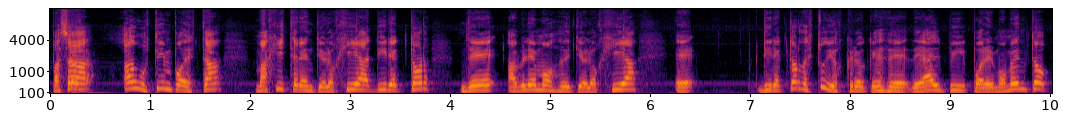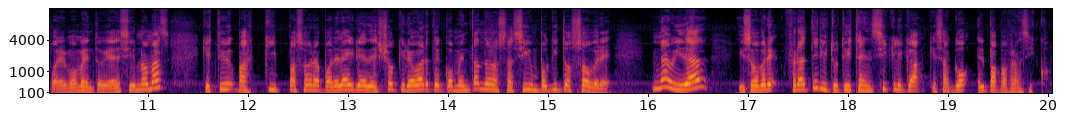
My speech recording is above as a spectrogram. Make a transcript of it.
Pasaba Agustín Podestá, magíster en teología, director de Hablemos de Teología. Eh, director de estudios, creo que es de, Alpi por el momento, por el momento voy a decir nomás, que estoy aquí paso ahora por el aire de Yo Quiero Verte comentándonos así un poquito sobre Navidad y sobre Fratelli Tutti, esta encíclica que sacó el Papa Francisco.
